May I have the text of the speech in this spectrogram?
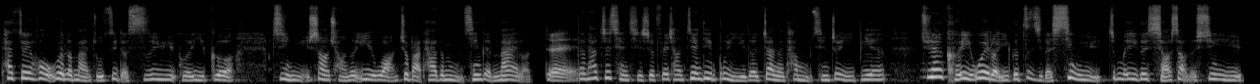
他最后为了满足自己的私欲和一个妓女上床的欲望，就把他的母亲给卖了。对，但他之前其实非常坚定不移的站在他母亲这一边，居然可以为了一个自己的性欲，这么一个小小的性欲，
